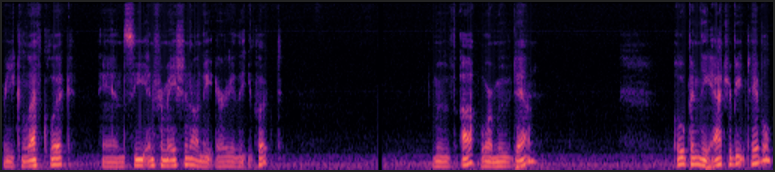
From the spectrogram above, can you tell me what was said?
where you can left click and see information on the area that you clicked, move up or move down, open the attribute table.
